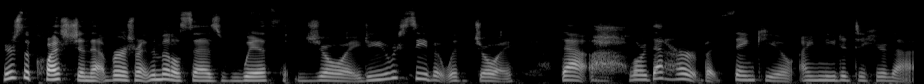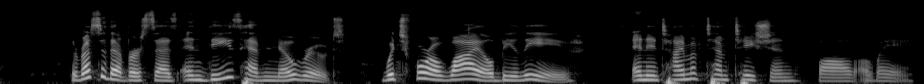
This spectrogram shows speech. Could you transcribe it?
Here's the question that verse right in the middle says, with joy. Do you receive it with joy? That, oh, Lord, that hurt, but thank you. I needed to hear that. The rest of that verse says, And these have no root, which for a while believe, and in time of temptation fall away.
